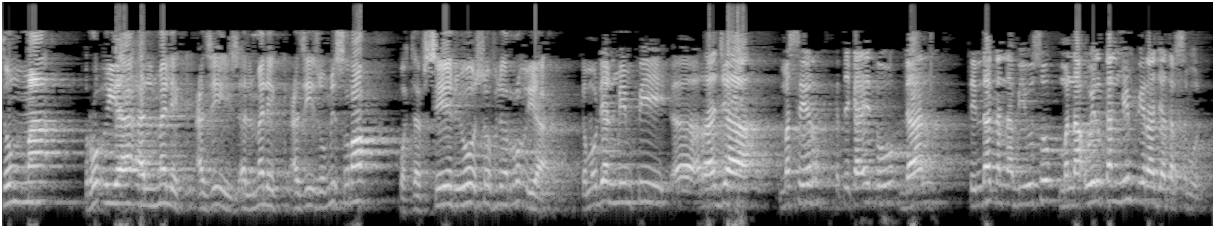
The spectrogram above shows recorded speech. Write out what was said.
summa رؤيا الملك عزيز الملك عزيز مصر وتفسير يوسف للرؤيا kemudian mimpi uh, raja Mesir ketika itu dan tindakan Nabi Yusuf menakwilkan mimpi raja tersebut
